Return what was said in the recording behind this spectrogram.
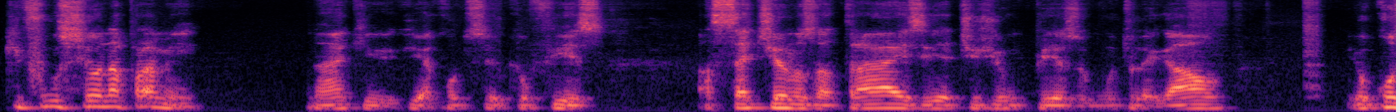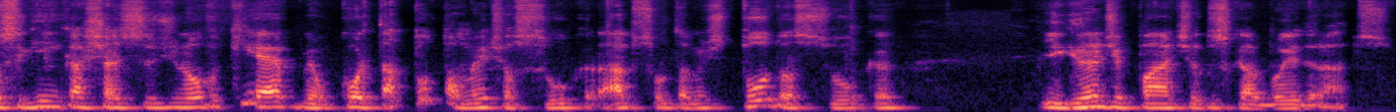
que funciona para mim, né? Que, que aconteceu, que eu fiz há sete anos atrás e atingi um peso muito legal. Eu consegui encaixar isso de novo, que é meu, cortar totalmente o açúcar, absolutamente todo o açúcar e grande parte dos carboidratos.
